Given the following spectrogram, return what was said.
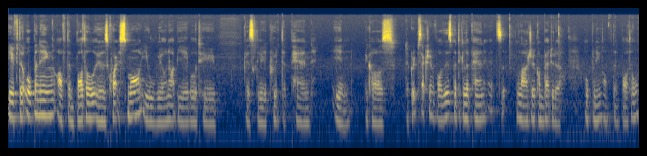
if the opening of the bottle is quite small, you will not be able to basically put the pen in because the grip section for this particular pen it's larger compared to the opening of the bottle.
